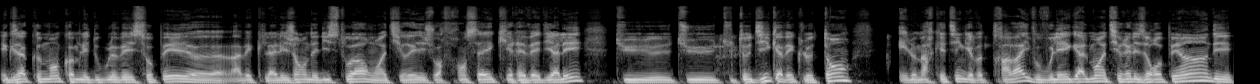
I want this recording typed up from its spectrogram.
exactement comme les WSOP, euh, avec la légende et l'histoire, ont attiré les joueurs français qui rêvaient d'y aller. Tu, tu, tu te dis qu'avec le temps et le marketing et votre travail, vous voulez également attirer les Européens, des,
